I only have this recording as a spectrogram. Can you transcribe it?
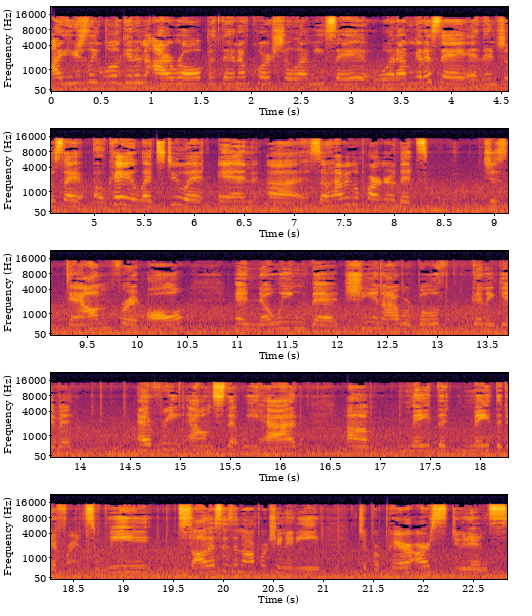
I usually will get an eye roll, but then of course she'll let me say what I'm gonna say, and then she'll say, "Okay, let's do it." And uh, so having a partner that's just down for it all, and knowing that she and I were both gonna give it every ounce that we had, um, made the made the difference. We saw this as an opportunity to prepare our students,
